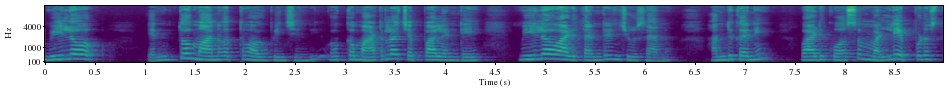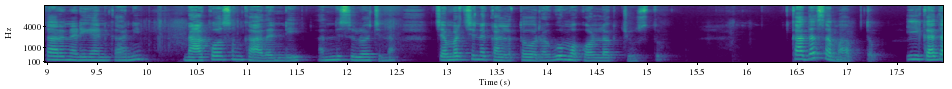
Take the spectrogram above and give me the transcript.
మీలో ఎంతో మానవత్వం అగుపించింది. ఒక్క మాటలో చెప్పాలంటే మీలో వాడి తండ్రిని చూశాను. అందుకని వాడి కోసం మళ్ళీ ఎప్పుడు వస్తారని అడిగాను కానీ నా కోసం కాదండి అంది సులోచన చెమర్చిన కళ్ళతో రఘు ముఖంలోకి చూస్తూ. కథ సమాప్తం. ఈ కథ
